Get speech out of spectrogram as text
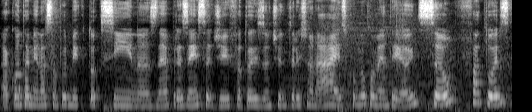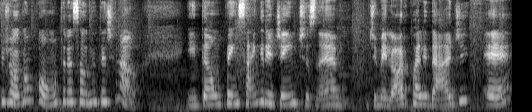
a contaminação por micotoxinas, né, a presença de fatores antinutricionais, como eu comentei antes, são fatores que jogam contra a saúde intestinal. Então, pensar em ingredientes né, de melhor qualidade é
